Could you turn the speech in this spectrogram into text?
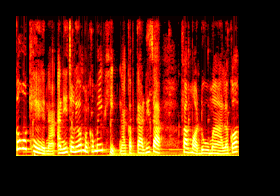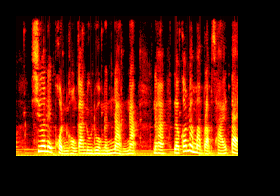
ก็โอเคนะ อันนี้จะเรียกว่ามันก็ไม่ผิดนะกับการที่จะฟังหมอดูมา แล้วก็เชื่อในผลของการดูดวงนั้นๆน่ะนะคะแล้วก็นำมาปรับใช้แต่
